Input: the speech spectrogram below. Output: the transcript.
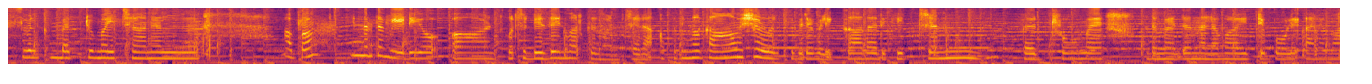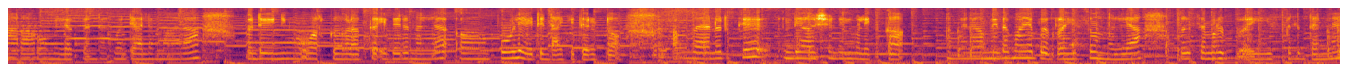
Guys welcome back to my channel അപ്പം ഇന്നത്തെ വീഡിയോ കുറച്ച് ഡിസൈൻ വർക്ക് കാണിച്ചു തരാം. അപ്പം നിങ്ങൾക്ക് ആവശ്യമുള്ളവർക്ക് ഇവരെ വിളിക്കാതെ ഒരു കിച്ചൺ ബെഡ്റൂം അതുമായിട്ട് നല്ല വൈറ്റ് പോളി അലമാറ റൂമിലൊക്കെ ഉണ്ടാക്കും മറ്റേ അലമാറ ഡൈനിങ് വർക്കുകളൊക്കെ ഇവർ നല്ല പോളിയായിട്ട് ഉണ്ടാക്കി തരും കേട്ടോ അപ്പം വേറൊർക്ക് എന്റെ ആവശ്യം ഉണ്ടെങ്കിൽ വിളിക്കാം. അങ്ങനെ അമിതമായ പ്രൈസൊന്നുമില്ല റീസണബിൾ പ്രൈസിൽ തന്നെ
